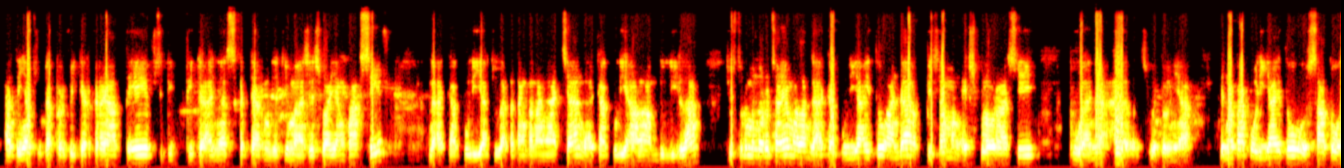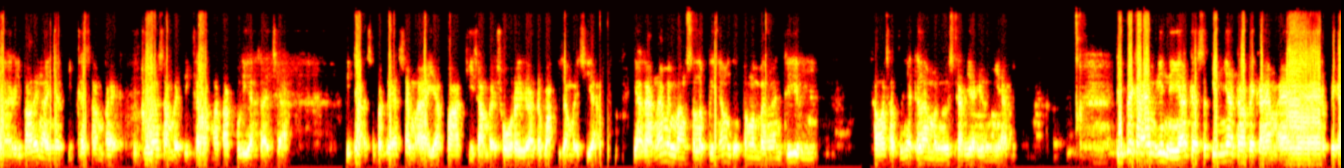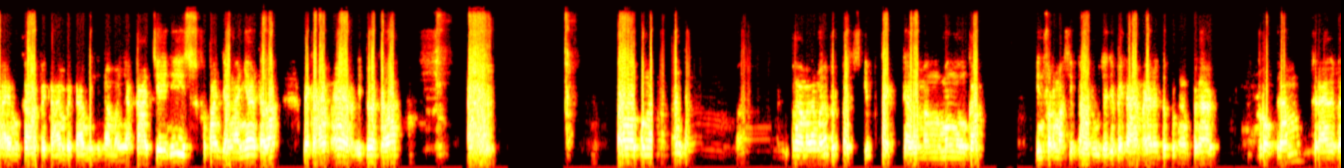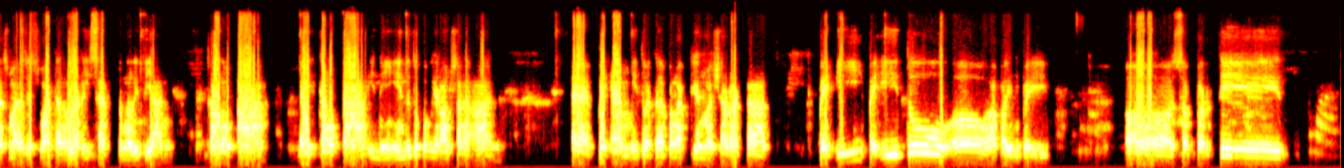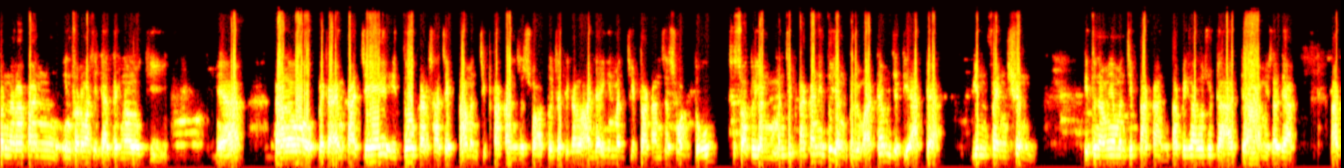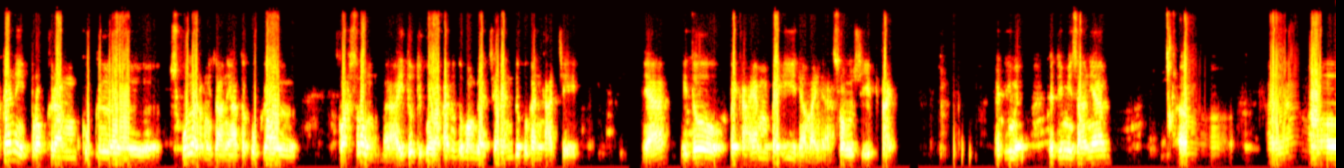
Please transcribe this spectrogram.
artinya sudah berpikir kreatif, tidak hanya sekedar menjadi mahasiswa yang pasif, nggak ada kuliah juga tenang-tenang aja, nggak ada kuliah alhamdulillah. Justru menurut saya malah nggak ada kuliah itu Anda bisa mengeksplorasi banyak hal sebetulnya. Kenapa kuliah itu satu hari paling hanya tiga sampai dua sampai tiga mata kuliah saja? Tidak seperti SMA ya pagi sampai sore ada pagi sampai siang. Ya karena memang selebihnya untuk pengembangan diri salah satunya adalah menulis karya ilmiah. Di PKM ini ada skinnya ada PKMR, PKMK, PKM, PKM ini namanya. KC ini kepanjangannya adalah PKMR, itu adalah uh, pengamatan dalam pengamatan berbasis iptek dalam mengungkap informasi baru. Jadi PKMR itu program kreativitas mahasiswa dalam riset penelitian. Kalau A, eh, kalau K ini ini tuh kewirausahaan. Eh, PM itu adalah pengabdian masyarakat. PI, PI itu uh, apa ini PI? Uh, seperti penerapan informasi dan teknologi, ya kalau PKMKC itu Karsa Cipta menciptakan sesuatu. Jadi kalau Anda ingin menciptakan sesuatu, sesuatu yang menciptakan itu yang belum ada menjadi ada. Invention. Itu namanya menciptakan. Tapi kalau sudah ada, misalnya ada nih program Google Scholar misalnya atau Google Classroom. Nah, itu digunakan untuk pembelajaran itu bukan KC. Ya, itu PKMPI namanya, solusi iptek. Jadi jadi misalnya uh, hanya mau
